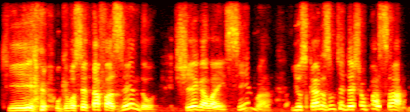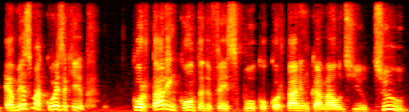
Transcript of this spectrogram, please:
Que o que você está fazendo chega lá em cima e os caras não te deixam passar. É a mesma coisa que cortarem conta do Facebook ou cortarem um canal de YouTube,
